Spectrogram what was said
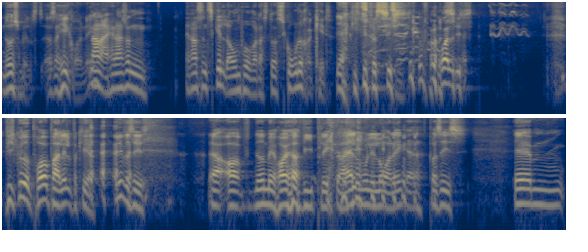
noget som helst. Altså helt grøn, ikke? Nej, nej, han har sådan... Han har sådan en skilt ovenpå, hvor der står skoleraket. Ja, lige præcis. præcis. Vi skal ud og prøve at parallelparkere. Lige præcis. Ja, og noget med højere vigepligt og alt muligt lort, ikke? Ja, præcis. Øhm,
